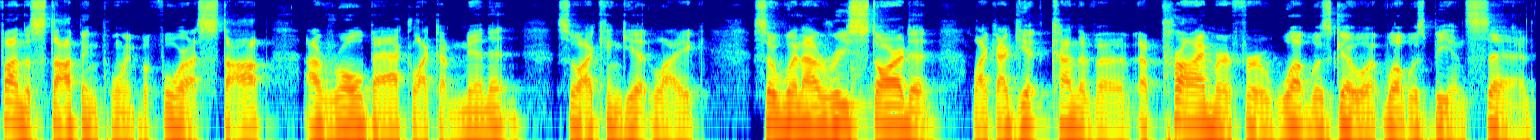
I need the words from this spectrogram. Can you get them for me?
find the stopping point before I stop, I roll back like a minute so I can get like so when I restart it, like I get kind of a, a primer for what was going what was being said.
